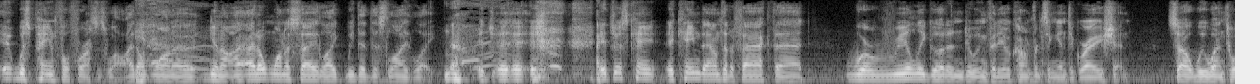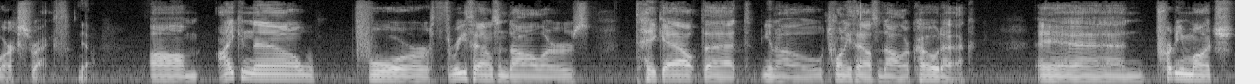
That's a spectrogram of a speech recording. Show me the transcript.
it was painful for us as well. I don't want to you know I, I don't want to say like we did this lightly. No, it, it, it, it just came it came down to the fact that we're really good in doing video conferencing integration, so we went to our strength. Yeah. Um, I can now for three thousand dollars take out that you know twenty thousand dollar codec and pretty much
